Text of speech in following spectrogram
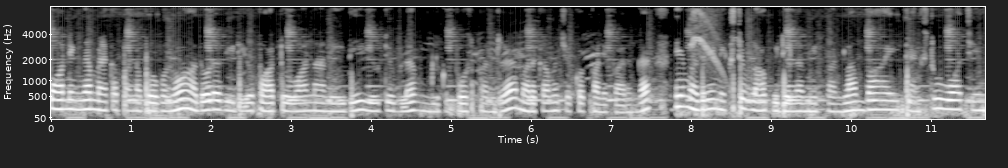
மார்னிங் தான் மேக்கப் பண்ண போகணும். அதோட வீடியோ பார்ட் டூவாக நான் இதே யூடியூப்பில் உங்களுக்கு போஸ்ட் பண்ணுறேன் மறக்காமல் செக் அவுட் பண்ணி பாருங்கள் இதே மாதிரி நெக்ஸ்ட்டு விளாக் வீடியோவில் மீட் பண்ணலாம். பாய் தேங்க்ஸ் டு வாட்சிங்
